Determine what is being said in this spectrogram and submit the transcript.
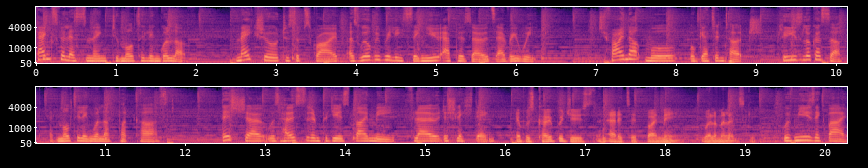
Thanks for listening to Multilingual Love. Make sure to subscribe as we'll be releasing new episodes every week. To find out more or get in touch, please look us up at Multilingual Love Podcast. This show was hosted and produced by me, Flo de Schlichting, It was co produced and edited by me, Willem Olensky. with music by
